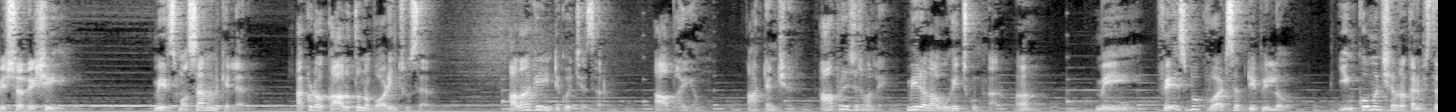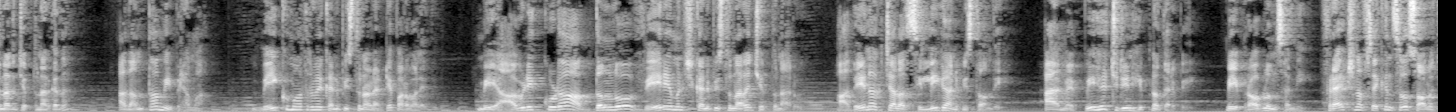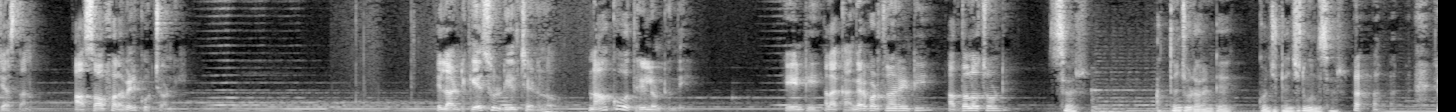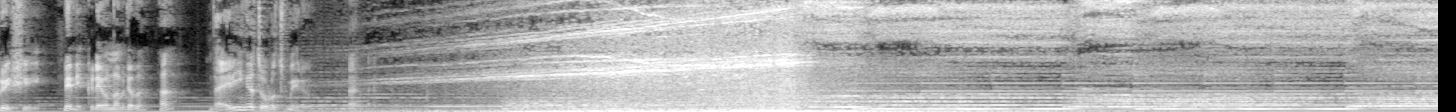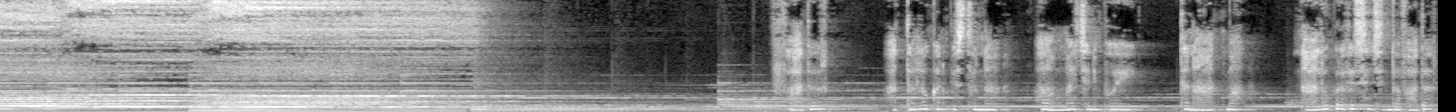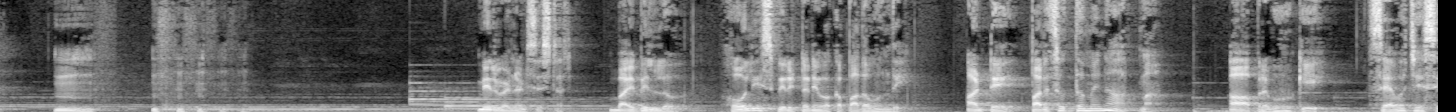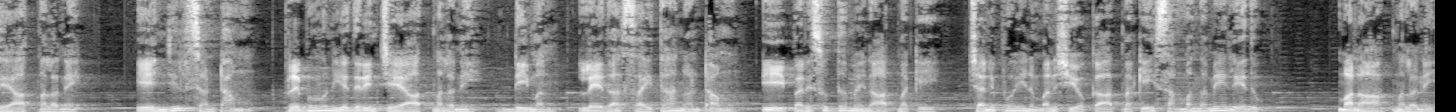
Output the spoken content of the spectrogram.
మిస్టర్ రిషి మీరు శ్మశానానికి వెళ్ళారు. అక్కడ కాలుతున్న బాడీని చూశారు. అలాగే ఇంటికి వచ్చేశారు. ఆ భయం ఆ టెన్షన్ ఆ ప్రెషర్ వల్లే మీరు అలా ఊహించుకుంటున్నారు మీ ఫేస్బుక్ వాట్సాప్ డీపీల్లో ఇంకో మనిషి ఎవరో కనిపిస్తున్నారని చెప్తున్నారు కదా? అదంతా మీ భ్రమ. మీకు మాత్రమే కనిపిస్తున్నాడంటే పర్వాలేదు. మీ ఆవిడికి కూడా అద్దంలో వేరే మనిషి కనిపిస్తున్నారని చెప్తున్నారు. అదే నాకు చాలా సిల్లీగా అనిపిస్తోంది. I'm a PhD in hypnotherapy. Me problems అన్ని ఫ్రాక్షన్ ఆఫ్ సెకండ్స్లో సాల్వ్ చేస్తాను. ఆ సోఫాలో వెళ్ళి కూర్చోండి. ఇలాంటి కేసులు డీల్ చేయడంలో నాకు ఓ థ్రిల్ ఉంటుంది. ఏంటి? అలా కంగారు పడుతున్నారేంటి? అద్దంలో చూడండి. సార్ అర్థం చూడాలంటే కొంచెం టెన్షన్ ఉంది సార్. రిషి నేను ఇక్కడే ఉన్నాను కదా? ధైర్యంగా చూడొచ్చు మీరు. ఫాదర్ అద్దంలో కనిపిస్తున్న ఆ అమ్మాయి చనిపోయి తన ఆత్మ నాలో ప్రవేశించిందా ఫాదర్? మీరు వెళ్ళండి సిస్టర్. బైబిల్లో హోలీ స్పిరిట్ అనే ఒక పదం ఉంది. అంటే పరిశుద్ధమైన ఆత్మ. ఆ ప్రభువుకి సేవ చేసే ఆత్మలనే ఏంజిల్స్ అంటాము. ప్రభువుని ఎదిరించే ఆత్మలని డీమన్ లేదా సైతాన్ అంటాము. ఈ పరిశుద్ధమైన ఆత్మకి చనిపోయిన మనిషి యొక్క ఆత్మకి సంబంధమే లేదు. మన ఆత్మలని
